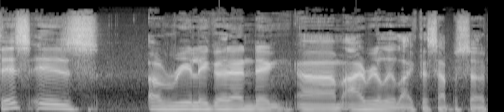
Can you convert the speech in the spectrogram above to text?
this is a really good ending. Um, I really like this episode.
